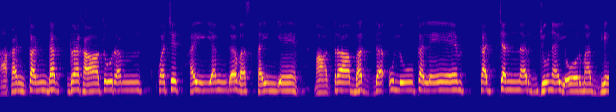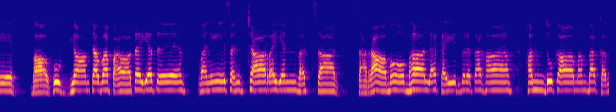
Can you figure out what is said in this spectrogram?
अहन्कण्डग्रहातुरम् क्वचित् हैयङ्गवस्थैन्ये मात्रा बद्ध उलूकले कच्चन्नर्जुनयोर्मध्ये बाहुभ्यां तव पातयत्। वने सञ्चारयन् वत्सान् स रामो बालकैर्व्रतः हन्दुकामम्बकं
